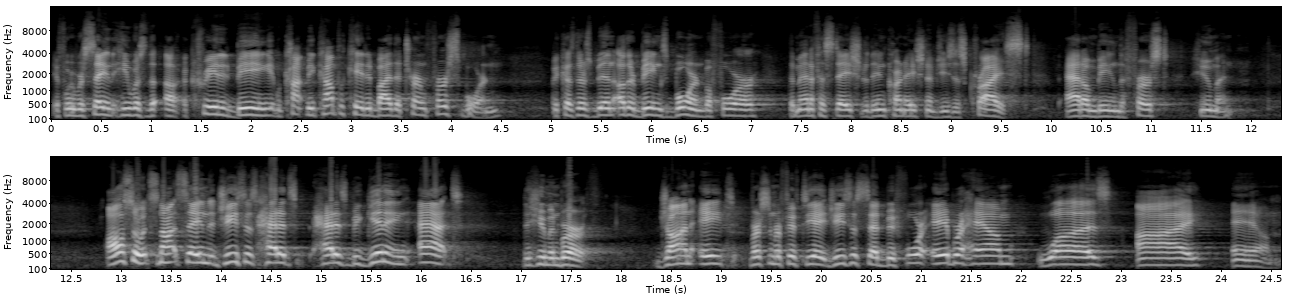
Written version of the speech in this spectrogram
if we were saying that he was the, uh, a created being, it would be complicated by the term firstborn, because there's been other beings born before the manifestation or the incarnation of Jesus Christ, Adam being the first human. Also, it's not saying that Jesus had, its, had his beginning at the human birth. John 8, verse number 58, Jesus said, Before Abraham was, I am.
